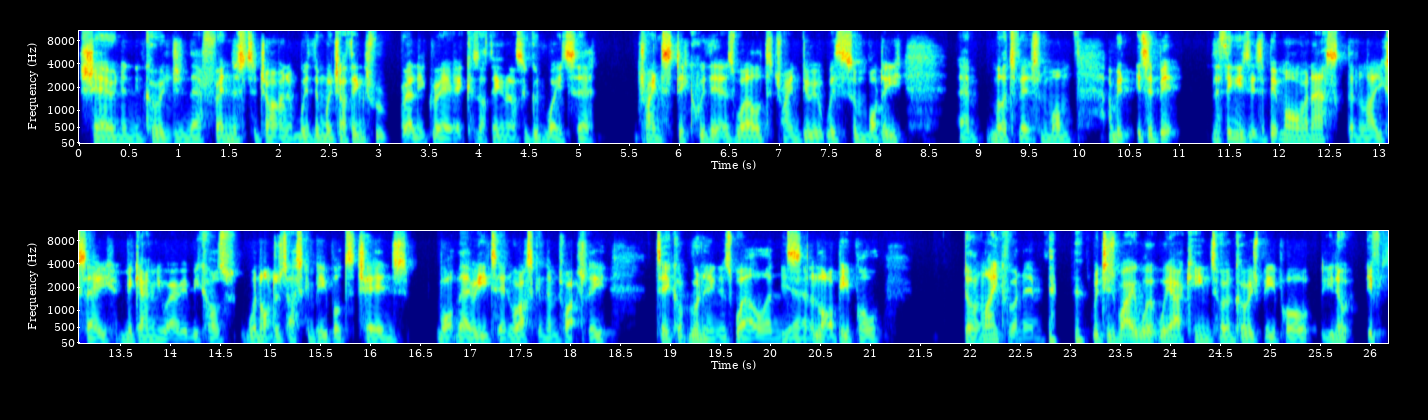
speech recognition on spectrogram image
sharing and encouraging their friends to join up with them which i think is really great because i think that's a good way to try and stick with it as well to try and do it with somebody, um, motivate someone. I mean, it's a bit. The thing is, it's a bit more of an ask than like say Veganuary because we're not just asking people to change what they're eating. We're asking them to actually take up running as well. And yeah. a lot of people don't like running, which is why we're, we are keen to encourage people. You know, if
